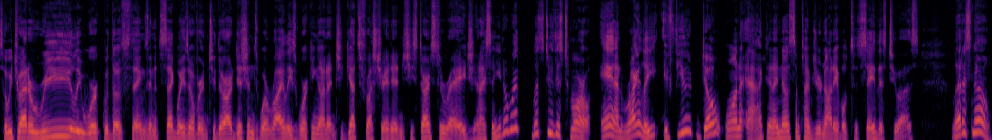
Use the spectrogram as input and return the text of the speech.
so we try to really work with those things. And it segues over into their auditions where Riley's working on it and she gets frustrated and she starts to rage. And I say, you know what? Let's do this tomorrow. And Riley, if you don't want to act, and I know sometimes you're not able to say this to us, let us know.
